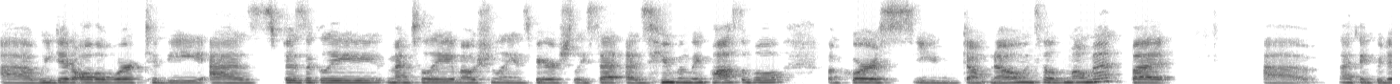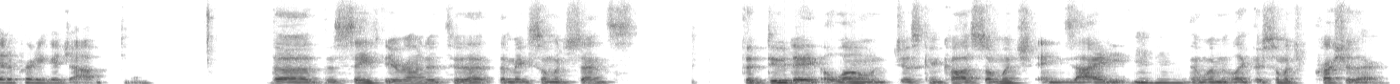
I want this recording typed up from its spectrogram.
uh, we did all the work to be as physically, mentally, emotionally, and spiritually set as humanly possible. Of course, you don't know until the moment, but uh, I think we did a pretty good job. The the safety around it too that that makes so much sense. The due date alone just can cause so much anxiety mm-hmm. in women. Like there's so much pressure there.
